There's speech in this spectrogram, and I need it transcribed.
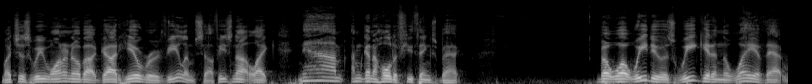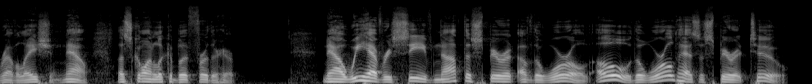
Much as we want to know about God, He'll reveal Himself. He's not like, nah, I'm, I'm going to hold a few things back. But what we do is we get in the way of that revelation. Now, let's go on and look a bit further here. Now we have received not the spirit of the world. Oh, the world has a spirit too.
